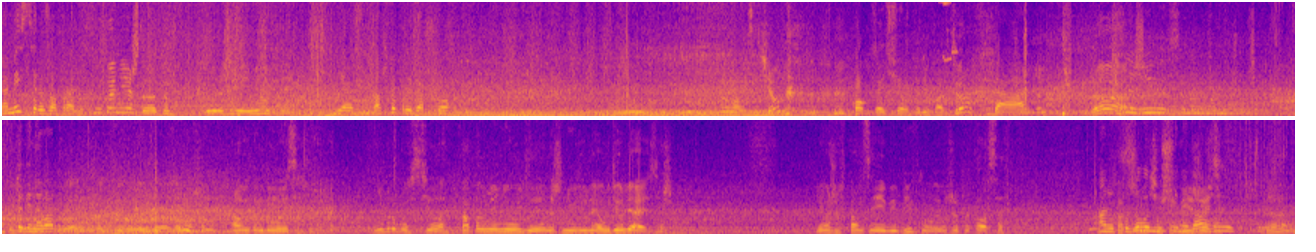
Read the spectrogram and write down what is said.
На месте разобрались? Ну, конечно, а тут повреждения мелкие. Ясно. А что произошло? А вам зачем? Как зачем? Репортер? Да. Да. А кто виноват? А вы как думаете? Не пропустила. Как он меня не увидел? Я даже не удивляюсь. Удивляюсь даже. Я уже в конце и бибикнул, и уже пытался А, ну, это пожилой мужчина, да? Да.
